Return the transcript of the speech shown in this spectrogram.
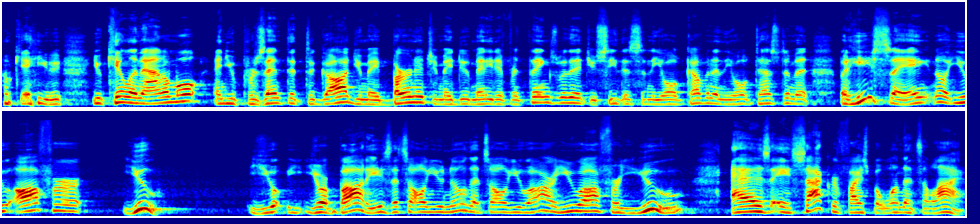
Okay, you, you kill an animal and you present it to God. You may burn it, you may do many different things with it. You see this in the Old Covenant, in the Old Testament. But he's saying, no, you offer you. you your bodies, that's all you know, that's all you are. You offer you as a sacrifice, but one that's alive.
